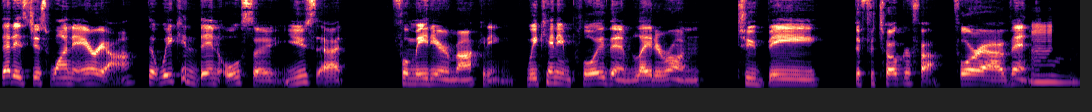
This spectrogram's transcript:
That is just one area that we can then also use that for media and marketing. We can employ them later on to be the photographer for our event, mm.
